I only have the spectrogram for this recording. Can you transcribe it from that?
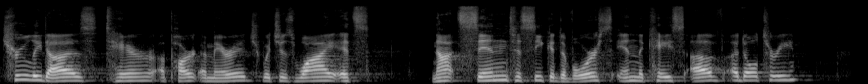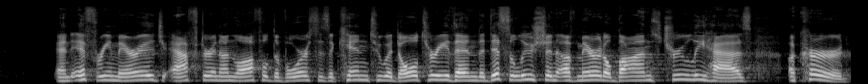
truly does tear apart a marriage, which is why it's not sin to seek a divorce in the case of adultery. And if remarriage after an unlawful divorce is akin to adultery, then the dissolution of marital bonds truly has occurred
